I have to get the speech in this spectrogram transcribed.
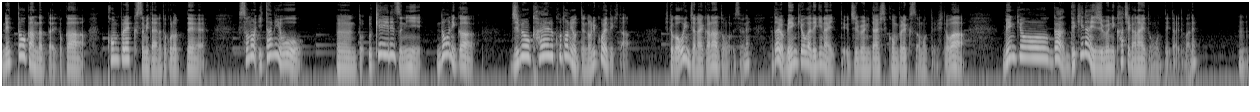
劣等感だったりとか、コンプレックスみたいなところって、その痛みを、うんと、受け入れずに、どうにか自分を変えることによって乗り越えてきた人が多いんじゃないかなと思うんですよね。例えば勉強ができないっていう自分に対してコンプレックスを持ってる人は、勉強ができない自分に価値がないと思っていたりとかね。うん。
